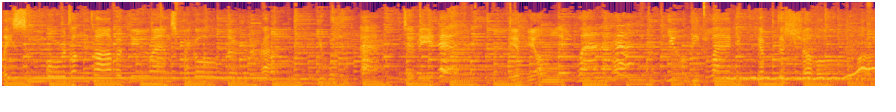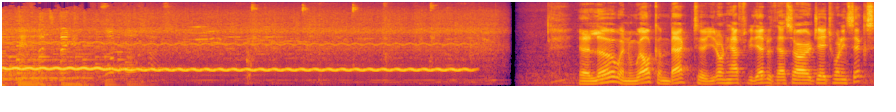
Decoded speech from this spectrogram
lay some boards on top of you and sprinkle dirt around. You won't have to be dead if you only plan ahead. You'll be glad you kept a shovel on Hello and welcome back to You Don't Have to Be Dead with SRJ26.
